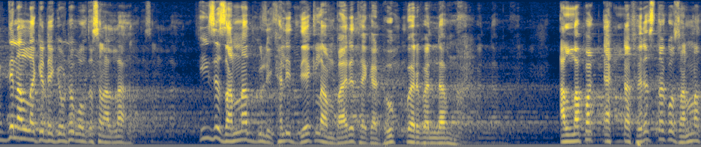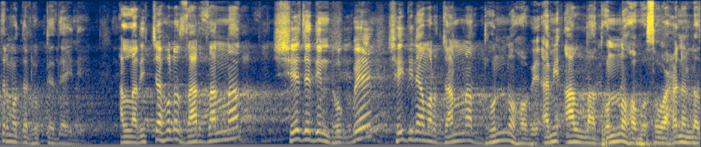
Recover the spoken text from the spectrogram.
একদিন আল্লাহকে ডেকে উঠে বলতেছেন, আল্লাহ, এই যে জান্নাতগুলি খালি দেখলাম, বাইরে থেকে করে পারলাম না। আল্লাহ পাক একটা ফেরেস্তাকেও জান্নাতের মধ্যে ঢুকতে দেয়নি। আল্লাহর ইচ্ছা হলো যার জান্নাত, সে যেদিন ঢুকবে, সেই দিনে আমার জান্নাত ধন্য হবে। আমি আল্লাহ ধন্য হব সোহান আল্লাহ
